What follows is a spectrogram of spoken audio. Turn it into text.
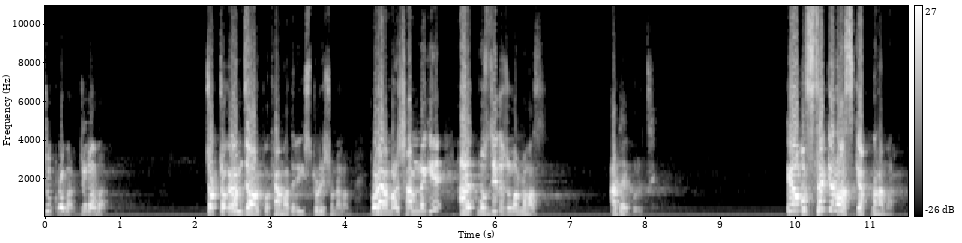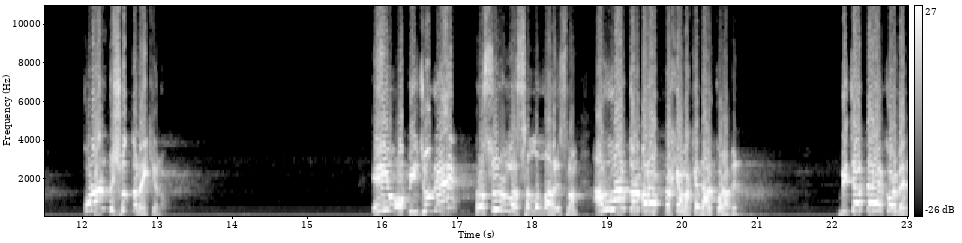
শুক্রবার, জুমাবার। চট্টগ্রাম যাওয়ার পথে আমাদের এই স্টোরি শোনালাম। পরে আমরা সামনে গিয়ে আরেক মসজিদে জুমার নামাজ আদায় করেছি। এই অবস্থা কেন আজকে আপনার আমার? কোরআন বিশুদ্ধ নাই কেন? এই অভিযোগে রসুল্লাহ সাল্লাহ ইসলাম আল্লাহর দরবারে আপনাকে আমাকে দাঁড় করাবেন। বিচার দায়ের করবেন।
